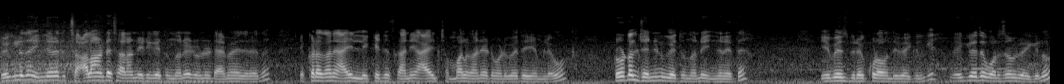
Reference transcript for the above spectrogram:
వెహికల్ అయితే ఇంజన్ అయితే చాలా అంటే చాలా నీట్గా అవుతుందండి ఎటువంటి డ్యామేజ్ లేదు. ఎక్కడ కానీ ఆయిల్ లీకేజెస్ కానీ ఆయిల్ చమ్మాలు కానీ అటువంటివి అయితే ఏం లేవు. టోటల్ జెన్యున్గా అవుతుందండి ఇంజన్ అయితే. ఏబిఎస్ బ్రేక్ కూడా ఉంది వెహికల్కి. వెహికల్ అయితే ఒరిజినల్ వెహికల్.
